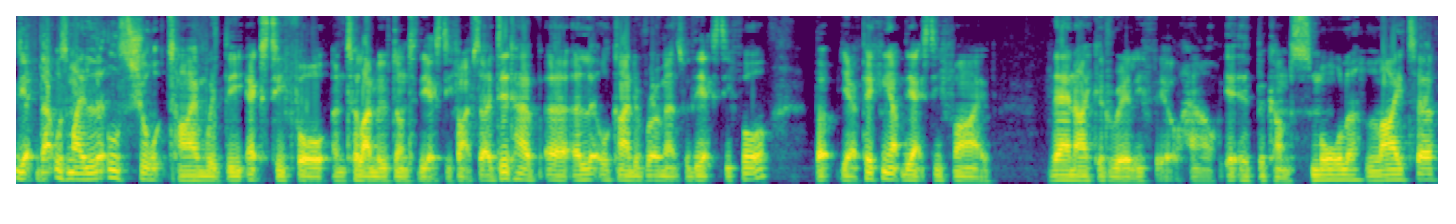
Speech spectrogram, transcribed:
yeah that was my little short time with the XT4 until I moved on to the XT5. So I did have a, a little kind of romance with the XT4, but yeah, picking up the XT5, then I could really feel how it had become smaller, lighter,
